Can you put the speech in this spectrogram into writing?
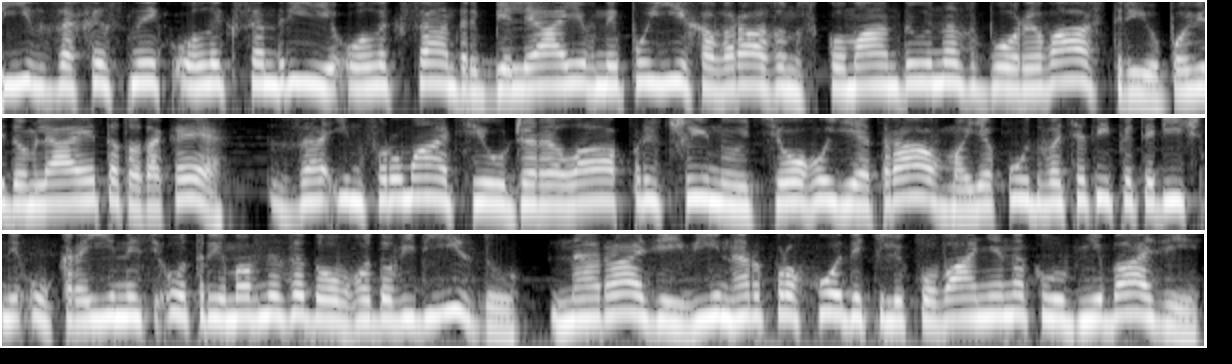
Півзахисник Олександрії Олександр Біляєв не поїхав разом з командою на збори в Австрію. Повідомляє тато таке. За інформацією джерела, причиною цього є травма, яку 25-річний українець отримав незадовго до від'їзду. Наразі Вінгер проходить лікування на клубній базі.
